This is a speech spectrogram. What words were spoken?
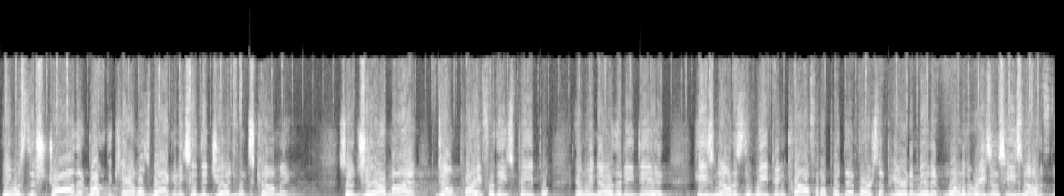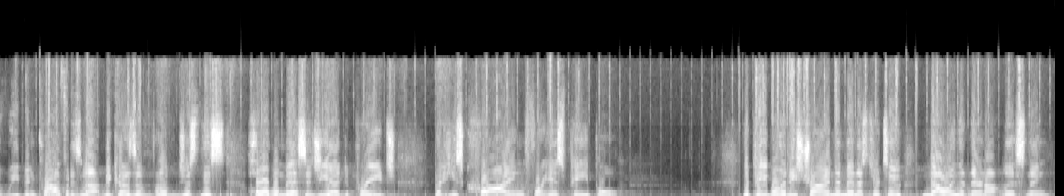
It was the straw that broke the camel's back, and he said, The judgment's coming. So, Jeremiah, don't pray for these people. And we know that he did. He's known as the weeping prophet. I'll put that verse up here in a minute. One of the reasons he's known as the weeping prophet is not because of, of just this horrible message he had to preach, but he's crying for his people. The people that he's trying to minister to, knowing that they're not listening,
